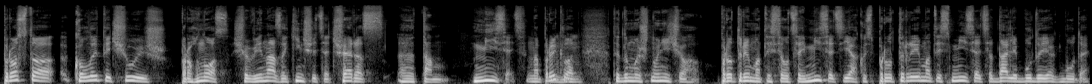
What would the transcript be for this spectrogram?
Просто коли ти чуєш прогноз, що війна закінчиться через е, там місяць, наприклад, mm-hmm. ти думаєш, ну нічого, протриматися оцей місяць, якось протриматись місяць, а далі буде як буде.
